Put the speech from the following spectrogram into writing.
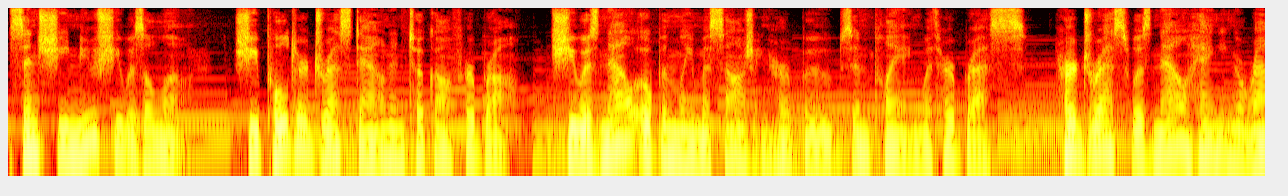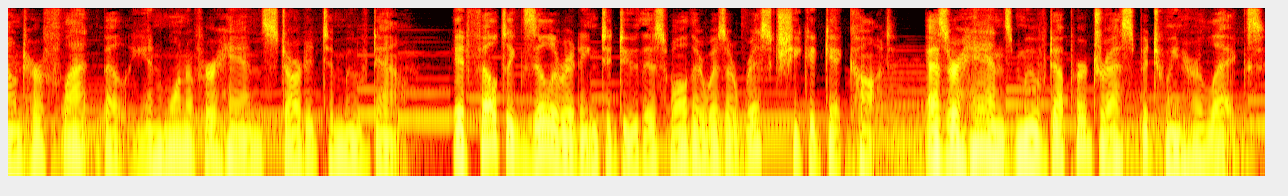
Since she knew she was alone, she pulled her dress down and took off her bra. She was now openly massaging her boobs and playing with her breasts. Her dress was now hanging around her flat belly, and one of her hands started to move down. It felt exhilarating to do this while there was a risk she could get caught. As her hands moved up her dress between her legs,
